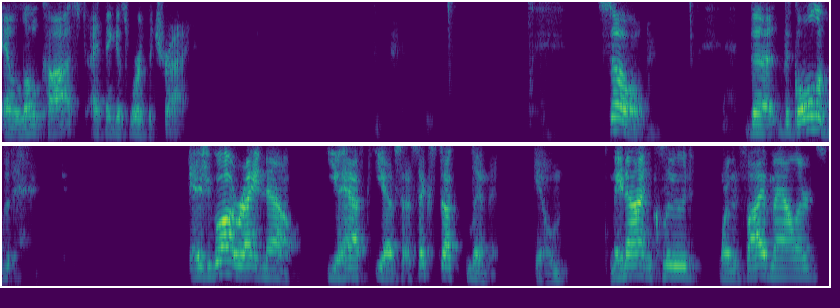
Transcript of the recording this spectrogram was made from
at a low cost, I think it's worth a try. So the the goal of the, as you go out right now, you have you have a six duck limit. You know, may not include more than five mallards,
